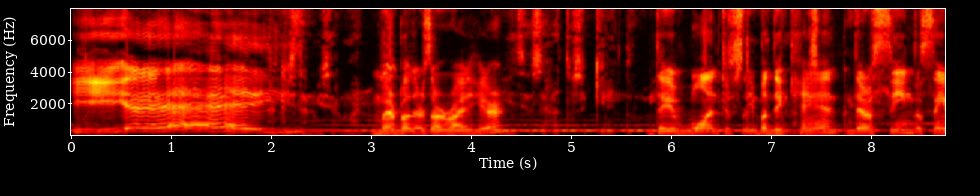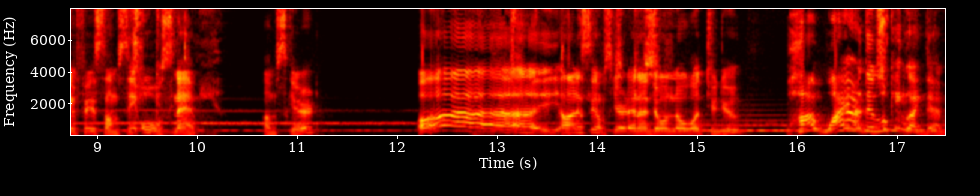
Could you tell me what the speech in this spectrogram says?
Yay! My brothers are right here. They want to sleep, but they can't. They're seeing the same face I'm seeing. Oh, snap. I'm scared. Oh, honestly, I'm scared and I don't know what to do. How, why are they looking like that?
